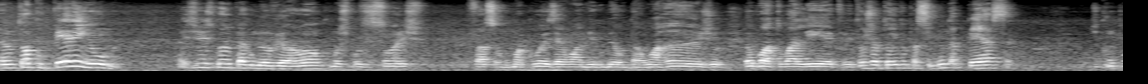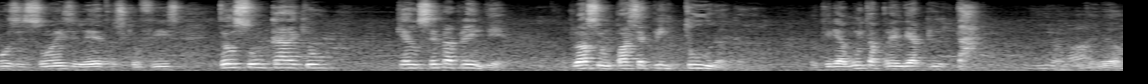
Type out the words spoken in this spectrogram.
Eu não toco P nenhuma. Mas de vez em quando pego meu violão com umas posições, faço alguma coisa, um amigo meu dá um arranjo, eu boto uma letra. Então já estou indo para a segunda peça de composições e letras que eu fiz. Então eu sou um cara que eu quero sempre aprender. O próximo passo é pintura, cara. Eu queria muito aprender a pintar, entendeu?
